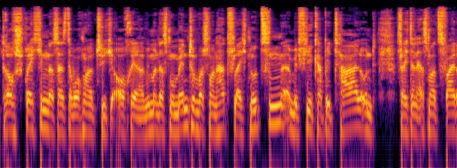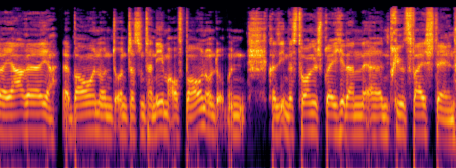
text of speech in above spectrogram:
drauf sprechen. Das heißt, da braucht man natürlich auch, ja, wie man das Momentum, was man hat, vielleicht nutzen, äh, mit viel Kapital und vielleicht dann erstmal zwei, drei Jahre ja, äh, bauen und, und das Unternehmen aufbauen und, und quasi Investorengespräche dann äh, in Prio 2 stellen.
